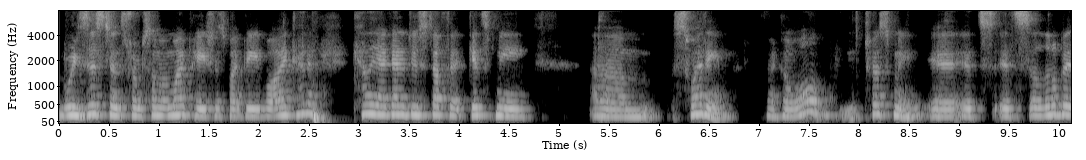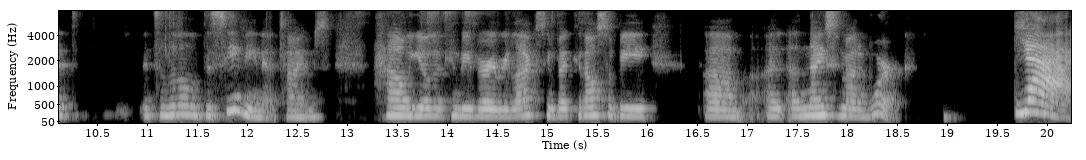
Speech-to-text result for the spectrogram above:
resistance from some of my patients might be, well, I gotta, Kelly, I gotta do stuff that gets me um, sweating. I go, well, trust me, it's it's a little bit, it's a little deceiving at times how yoga can be very relaxing, but it can also be um, a, a nice amount of work. Yeah,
